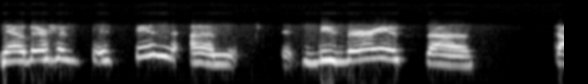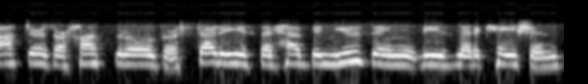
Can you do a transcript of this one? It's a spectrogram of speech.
Now, there has been um, these various uh, doctors or hospitals or studies that have been using these medications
